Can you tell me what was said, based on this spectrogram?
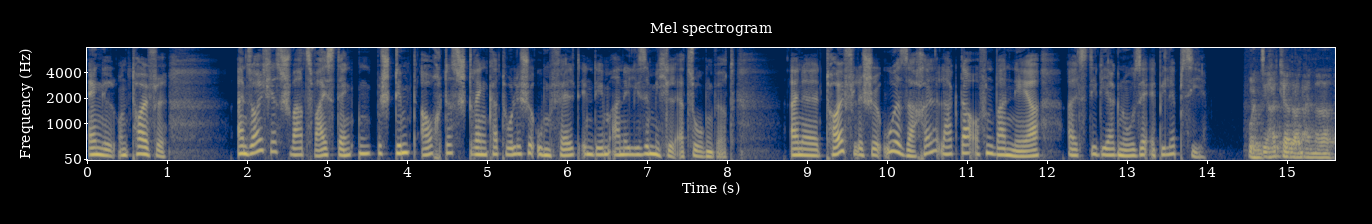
Engel und Teufel – ein solches Schwarz-Weiß-Denken bestimmt auch das streng katholische Umfeld, in dem Anneliese Michel erzogen wird. Eine teuflische Ursache lag da offenbar näher als die Diagnose Epilepsie. Und sie hat ja dann eine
